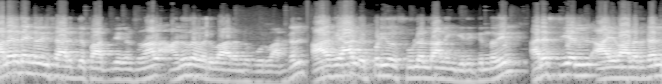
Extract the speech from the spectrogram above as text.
பல இடங்களில் விசாரித்து பார்த்தீர்கள் சொன்னால் அனுர வருவார் என்று கூறுவார்கள். ஆகையால் எப்படி ஒரு சூழல் தான் இங்கு இருக்கின்றது. அரசியல் ஆய்வாளர்கள்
